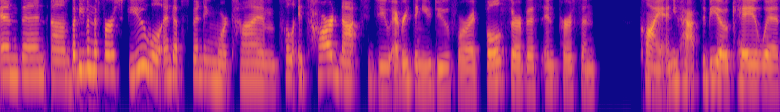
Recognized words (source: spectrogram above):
And then, um, but even the first few will end up spending more time. Pull, it's hard not to do everything you do for a full service in person client, and you have to be okay with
